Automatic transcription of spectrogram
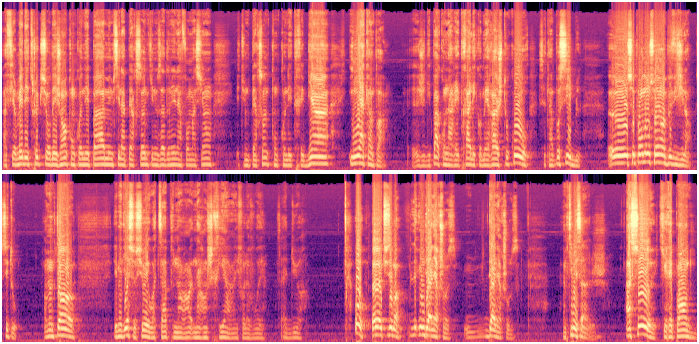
Affirmer des trucs sur des gens qu'on ne connaît pas, même si la personne qui nous a donné l'information est une personne qu'on connaît très bien, il n'y a qu'un pas. Euh, je ne dis pas qu'on arrêtera les commérages tout court, c'est impossible. Euh, cependant, soyons un peu vigilants, c'est tout. En même temps, les médias sociaux et WhatsApp n'arrangent rien, il faut l'avouer. Ça va être dur. Oh, euh, excusez-moi, une dernière chose. Dernière chose. Un petit message. À ceux qui répandent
